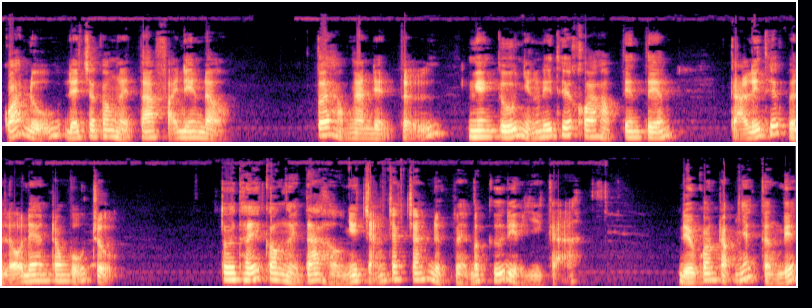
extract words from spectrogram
quá đủ để cho con người ta phải điên đầu. Tôi học ngành điện tử, nghiên cứu những lý thuyết khoa học tiên tiến, cả lý thuyết về lỗ đen trong vũ trụ, tôi thấy con người ta hầu như chẳng chắc chắn được về bất cứ điều gì cả. Điều quan trọng nhất cần biết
